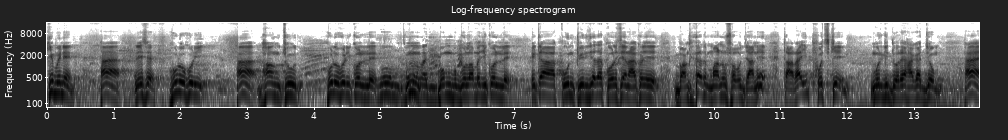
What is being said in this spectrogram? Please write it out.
কি মিনেন? হ্যাঁ এসে হুড়োহুড়ি হ্যাঁ ভাঙচুর হুড়োহুড়ি করলে বোম, গোলাবাজি। করলে। এটা কোন পীরজাদা করেছে না করে বাংলার মানুষ সব জানে তারাই ফচকে মুরগি দরে হাগার জম। হ্যাঁ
